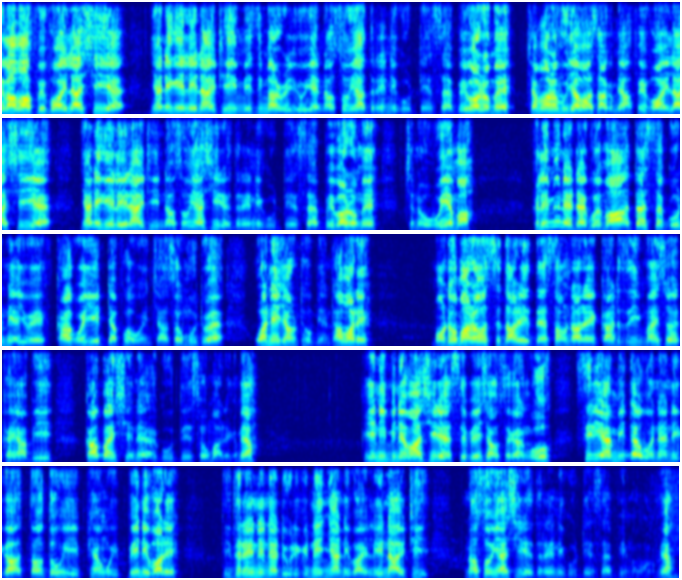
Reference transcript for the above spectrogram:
င်္ဂလာပါဖေဖော်ဝါရီလ10ရက်ညနေခင်း၄နာရီထိမစ္စည်းမရေဒီယိုရဲ့နောက်ဆုံးရသတင်းတွေကိုတင်ဆက်ပေးပါတော့မယ်။ကျမတော်မူကြပါစခင်ဗျာဖေဖော်ဝါရီလ10ရက်ညနေခင်း၄နာရီထိနောက်ဆုံးရရှိတဲ့သတင်းတွေကိုတင်ဆက်ပေးပါတော့မယ်။ကျွန်တော်ဝေးရမှာကလေးမျိုးနယ်တိုက်ပွဲမှာအသက်16နှစ်အရွယ်ကာကွယ်ရေးတပ်ဖွဲ့ဝင်ကြာဆုံးမှုအတွက်ဝမ်းနည်းကြောင်းထုတ်ပြန်ထားပါတယ်။မောင်တော်မှာတော့စစ်သားတွေတဲဆောင်လာတဲ့ကားတစ်စီးမိုင်းဆွဲခံရပြီးကားပိုင်ရှင်နဲ့အကူသေဆုံးပါတယ်ခင်ဗျာ။ကရင်ပြည်နယ်မှာရှိတဲ့စစ်ဖေးရှောင်စခန်းကိုစီရီယံမိသက်ဝန်ထမ်းတွေကတောက်သုံးရီဖြန့်ဝေပေးနေပါတယ်။ ဒီသတင်းတွေနဲ့အတူဒီကနေ့ညနေပိုင်း၄နာရီထိနောက်ဆုံးရရှိတဲ့သတင်းတွေကိုတင်ဆက်ပေးမှာပါခင်ဗျာ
